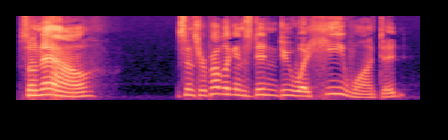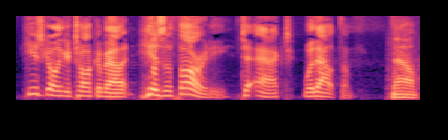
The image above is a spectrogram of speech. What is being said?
So now, since Republicans didn't do what he wanted, he's going to talk about his authority to act without them. Now,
